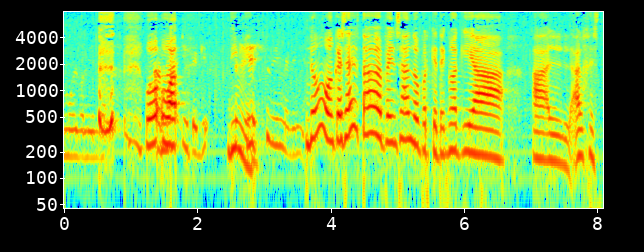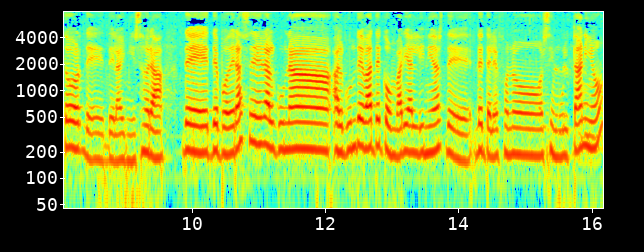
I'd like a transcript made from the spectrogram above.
muy bonito. O- a- Dime. No, aunque sea estaba pensando, porque tengo aquí a- al, al gestor de, de la emisora, de, de poder hacer alguna algún debate con varias líneas de, de teléfono simultáneo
